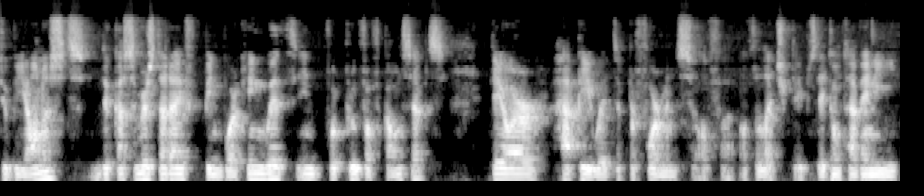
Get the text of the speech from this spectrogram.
to be honest, the customers that I've been working with in for proof of concepts, they are happy with the performance of uh, of the ledger tables. They don't have any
